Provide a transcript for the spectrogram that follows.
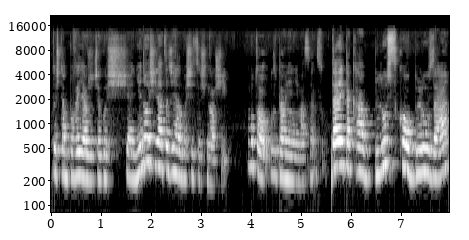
ktoś tam powiedział, że czegoś się nie nosi na co dzień, albo się coś nosi. Bo to zupełnie nie ma sensu. Dalej taka bluzko bluza.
